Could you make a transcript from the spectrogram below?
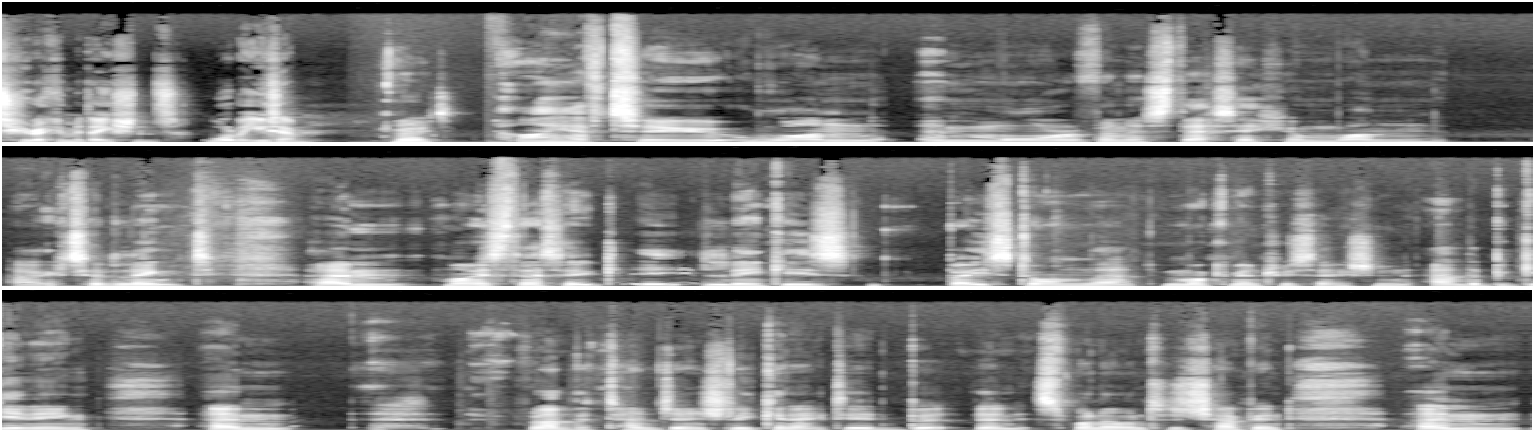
two recommendations. What about you, Sam? Right. I have two. One uh, more of an aesthetic and one actor linked. Um, my aesthetic link is based on that mockumentary section at the beginning, um, rather tangentially connected, but then it's one I wanted to champion. Um,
